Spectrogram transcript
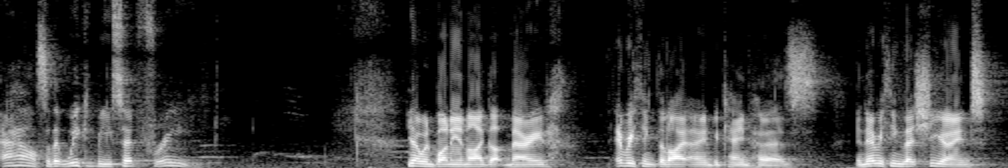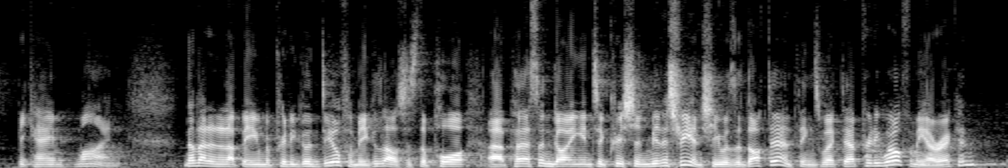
ours so that we could be set free. You know, when Bonnie and I got married, everything that I owned became hers, and everything that she owned became mine. Now, that ended up being a pretty good deal for me because I was just a poor uh, person going into Christian ministry and she was a doctor, and things worked out pretty well for me, I reckon.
